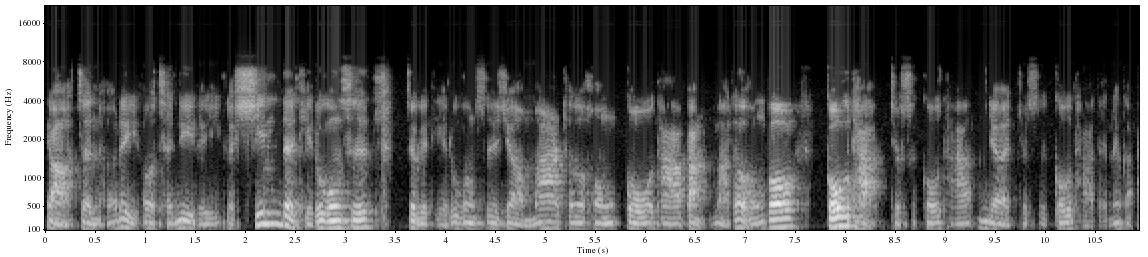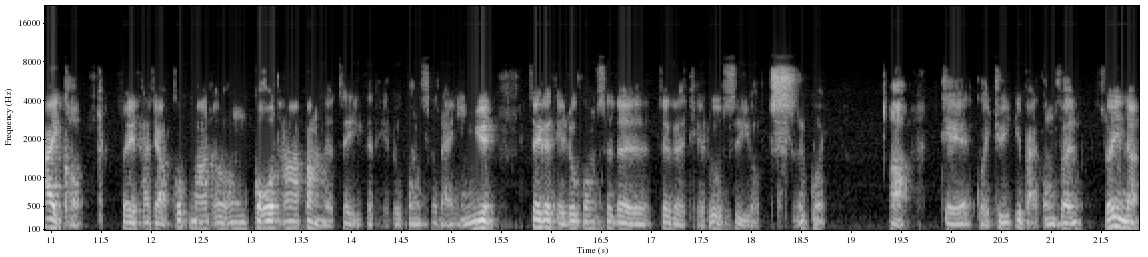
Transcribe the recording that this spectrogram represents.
啊，整合了以后成立了一个新的铁路公司，这个铁路公司叫马特洪沟塔棒，马特洪峰沟塔就是沟塔，呃，就是沟塔的那个隘口，所以它叫马特洪沟塔棒的这一个铁路公司来营运。这个铁路公司的这个铁路是有磁轨，啊，铁轨距一百公分，所以呢。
